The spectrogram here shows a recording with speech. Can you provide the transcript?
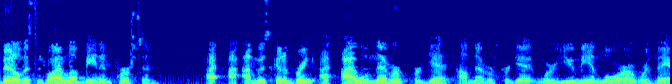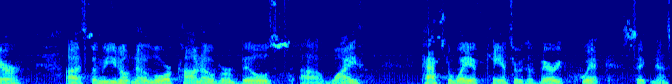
Bill, this is why I love being in person. I, am just going to bring, I, I, will never forget, I'll never forget where you, me, and Laura were there. Uh, some of you don't know Laura Conover, Bill's uh, wife, passed away of cancer. It was a very quick sickness.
